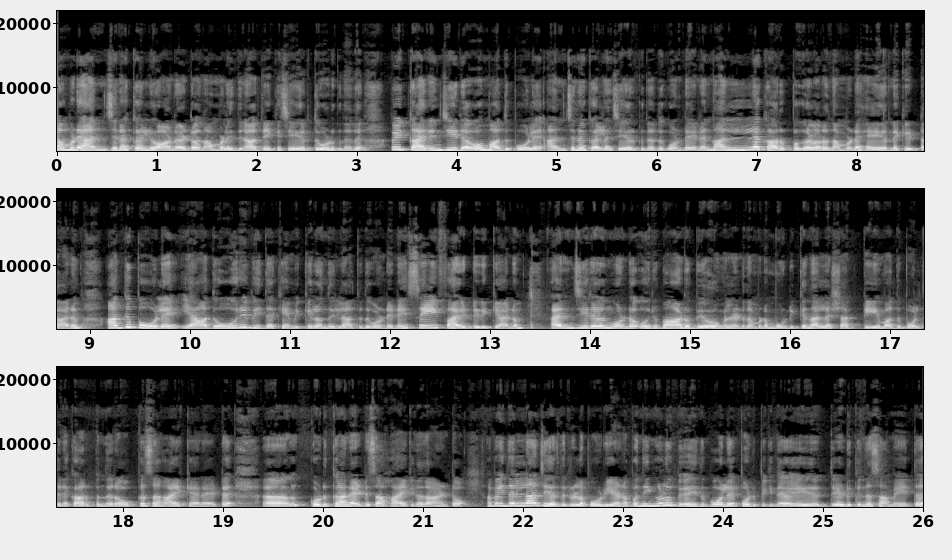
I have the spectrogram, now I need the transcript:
നമ്മുടെ അഞ്ജനക്കല്ലും ആണ് കേട്ടോ നമ്മൾ ഇതിനകത്തേക്ക് ചേർത്ത് കൊടുക്കുന്നത്. അപ്പോൾ ഈ കരിഞ്ജീരകവും അതുപോലെ അഞ്ജനക്കല്ലും ചേർക്കുന്നത് കൊണ്ട് തന്നെ നല്ല കറുപ്പ് കളർ നമ്മുടെ ഹെയറിന് കിട്ടാനും അതുപോലെ യാതൊരുവിധ കെമിക്കലൊന്നും ഇല്ലാത്തത് കൊണ്ട് തന്നെ സേഫ് ആയിട്ടിരിക്കാനും കരിഞ്ജീരകം കൊണ്ട് ഒരുപാട് ഉപയോഗങ്ങളുണ്ട്. നമ്മുടെ മുടിക്ക് നല്ല ശക്തിയും അതുപോലെ തന്നെ കറുപ്പ് നിറവും ഒക്കെ സഹായിക്കാനായിട്ട് കൊടുക്കാനായിട്ട് സഹായിക്കുന്നതാണ് കേട്ടോ അപ്പോൾ ഇതെല്ലാം ചേർത്തിട്ടുള്ള പൊടിയാണ്. അപ്പോൾ നിങ്ങൾ ഇതുപോലെ പൊടിപ്പിക്കുന്ന എടുക്കുന്ന സമയത്ത്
